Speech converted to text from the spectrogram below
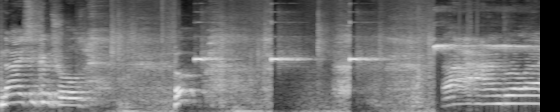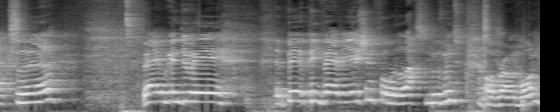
Nice and controlled. Up. And relax there. Right, we're going to do a, a burpee variation for the last movement of round one.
